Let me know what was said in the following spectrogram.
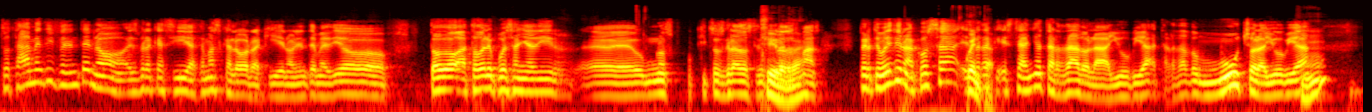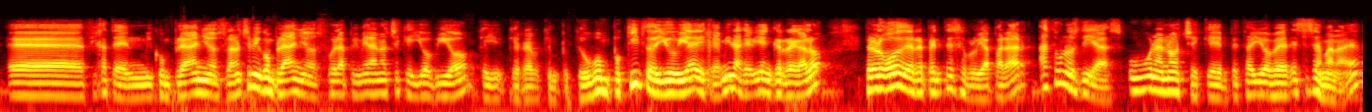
totalmente diferente no. Es verdad que sí, hace más calor aquí en Oriente Medio, todo, a todo le puedes añadir eh, unos poquitos grados centígrados más. Pero te voy a decir una cosa, es verdad que este año ha tardado la lluvia, ha tardado mucho la lluvia. Eh, fíjate, en mi cumpleaños, la noche de mi cumpleaños fue la primera noche que llovió, que, que, hubo un poquito de lluvia y dije, mira qué bien, qué regalo. Pero luego de repente se volvió a parar. Hace unos días hubo una noche que empezó a llover, esta semana, ¿eh?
